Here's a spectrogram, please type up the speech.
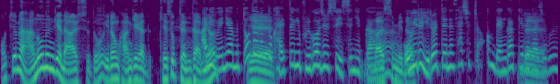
어쩌면 안 오는 게 나을 수도 이런 관계가 계속 된다면 아니 왜냐하면 또 다른 예. 또 갈등이 불거질 수 있으니까 맞습니다. 오히려 이럴 때는 사실 조금 냉각기를 네. 가지고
